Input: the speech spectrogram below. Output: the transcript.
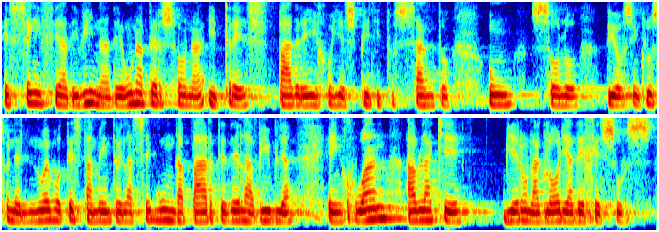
esencia divina de una persona y tres, Padre, Hijo y Espíritu Santo, un solo Dios. Incluso en el Nuevo Testamento, en la segunda parte de la Biblia, en Juan habla que vieron la gloria de Jesús,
